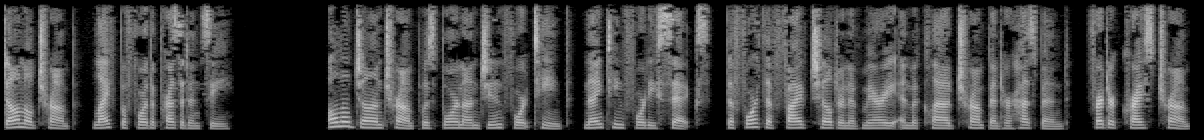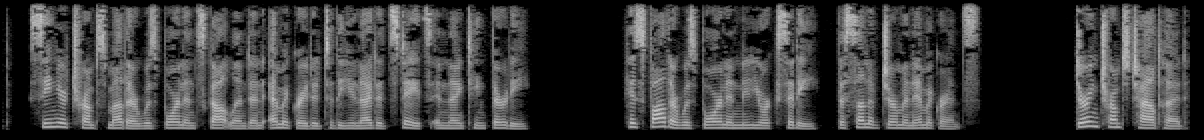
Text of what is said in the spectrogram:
Donald Trump, Life Before the Presidency. Donald John Trump was born on June 14, 1946, the fourth of five children of Mary Anne MacLeod Trump and her husband, Frederick Christ Trump. Senior Trump's mother was born in Scotland and emigrated to the United States in 1930. His father was born in New York City, the son of German immigrants. During Trump's childhood,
